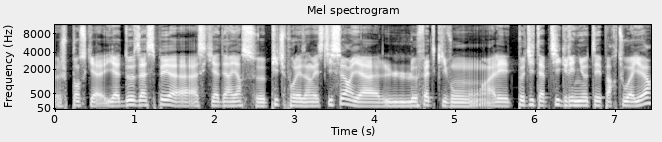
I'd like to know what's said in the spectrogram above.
Euh, je pense qu'il y, a deux aspects à, ce qu'il y a derrière ce pitch pour les investisseurs. Il y a le fait qu'ils vont aller petit à petit grignoter partout ailleurs.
